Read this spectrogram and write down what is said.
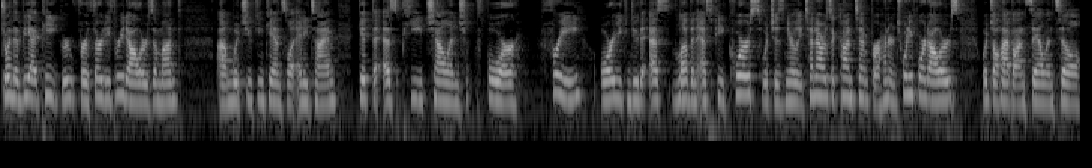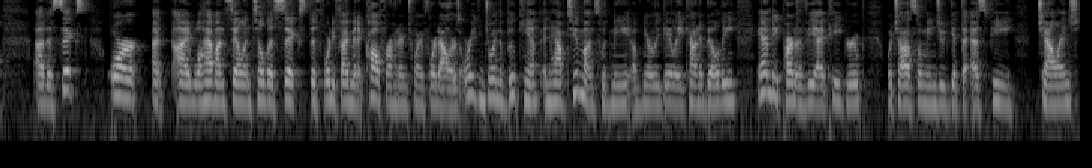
Join the VIP group for $33 a month, um, which you can cancel at any time. Get the SP challenge for free, or you can do the S Love and SP course, which is nearly 10 hours of content for $124, which I'll have on sale until uh, the 6th or uh, I will have on sale until the 6th, the 45-minute call for $124. Or you can join the boot camp and have two months with me of nearly daily accountability and be part of the VIP group, which also means you'd get the SP challenge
